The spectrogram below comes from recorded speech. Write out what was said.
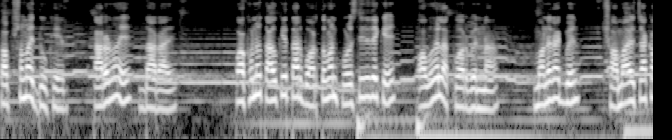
সবসময় দুঃখের, কারণ হয়ে দাঁড়ায়। কখনো কাউকে তার বর্তমান পরিস্থিতি দেখে অবহেলা করবেন না। মনে রাখবেন, সময়ের চাকা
